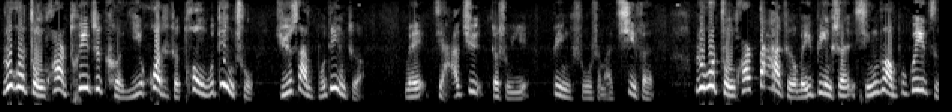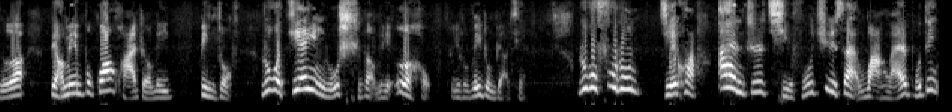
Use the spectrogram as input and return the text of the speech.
如果肿块推之可移，或者是痛无定处，局散不定者。为夹聚，这属于病属什么气分？如果肿块大者为病身，形状不规则，表面不光滑者为病重。如果坚硬如石的为恶后，这就是危重表现。如果腹中结块按之起伏聚散往来不定，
